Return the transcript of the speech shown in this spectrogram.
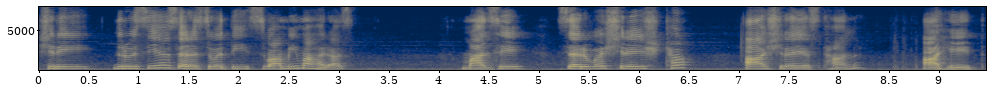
श्री नृसिंह सरस्वती स्वामी महाराज माझे सर्वश्रेष्ठ आश्रयस्थान आहेत.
